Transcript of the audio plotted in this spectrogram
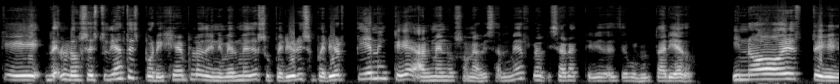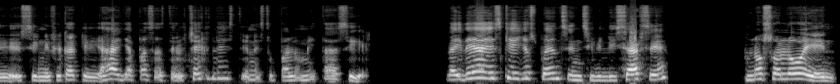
que los estudiantes, por ejemplo, de nivel medio superior y superior tienen que al menos una vez al mes realizar actividades de voluntariado. Y no este significa que ah, ya pasaste el checklist, tienes tu palomita, sigue. La idea es que ellos puedan sensibilizarse no solo en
